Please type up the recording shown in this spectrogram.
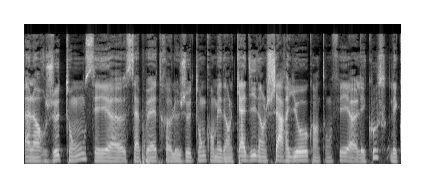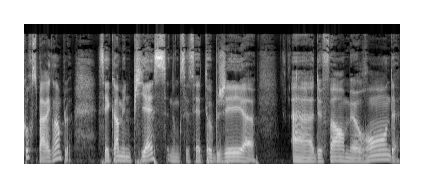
alors jeton, c'est euh, ça peut être le jeton qu'on met dans le caddie, dans le chariot quand on fait euh, les courses, les courses par exemple. C'est comme une pièce, donc c'est cet objet euh, de forme ronde.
